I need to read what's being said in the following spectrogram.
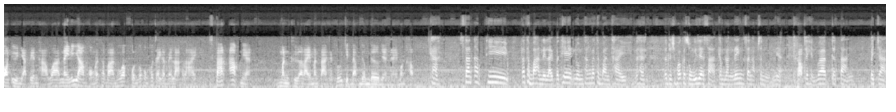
ก่อนอื่นอยากเรียนถามว่าในนิยามของรัฐบาลเพราะว่าคนก็คงเข้าใจกันไปหลากหลายสตาร์ทอัพเนี่ยมันคืออะไรมันต่างจากธุรกิจแบบเดิมๆยังไงบ้างครับ ค่ะ สตาร์ทอัพที่รัฐบาลในหลายประเทศรวมทั้งรัฐบาลไทยนะคะและโดยเฉพาะกระทรวงวิทยาศาสตร์กำลังเร่งสนับสนุนเนี่ยครับจะเห็นว่าจะต่างไปจาก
